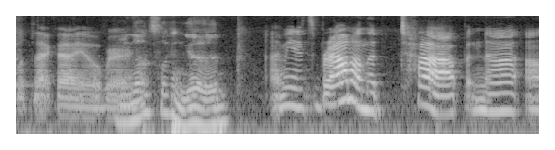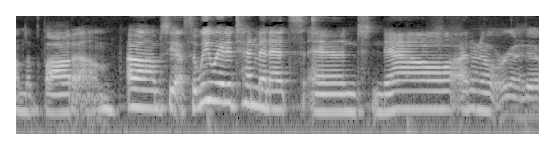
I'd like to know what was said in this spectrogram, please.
flip that guy over. I mean, that's looking good. I mean, it's brown on the top, but not on the bottom. Um, so yeah, so we waited 10 minutes, and now I don't know what we're gonna do.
